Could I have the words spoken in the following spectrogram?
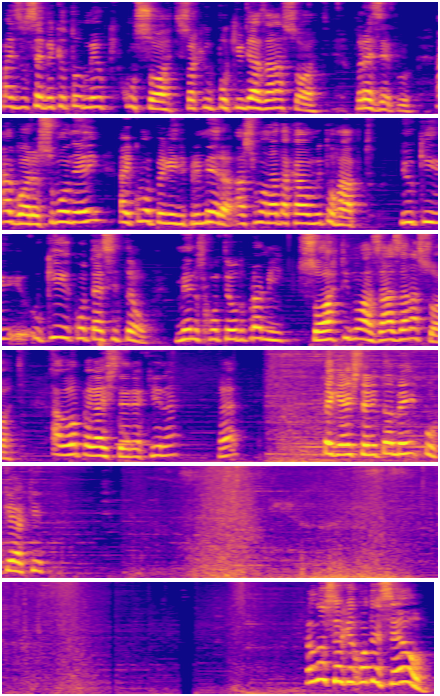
Mas você vê que eu tô meio que com sorte, só que um pouquinho de azar na sorte. Por exemplo, agora eu summonei, aí como eu peguei de primeira, a summonada acaba muito rápido. E o que, o que acontece então? Menos conteúdo pra mim. Sorte no azar, azar na sorte. Agora vou pegar a Stane aqui, né? É. Peguei a Stane também, porque aqui Eu não sei o que aconteceu.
